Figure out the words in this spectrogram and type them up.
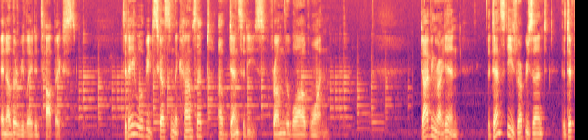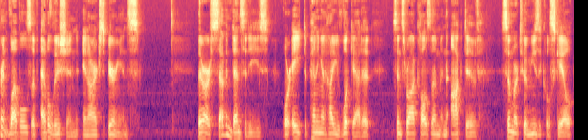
and other related topics. Today we'll be discussing the concept of densities from the Law of One. Diving right in, the densities represent the different levels of evolution in our experience. There are seven densities, or eight depending on how you look at it, since Ra calls them an octave, similar to a musical scale,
